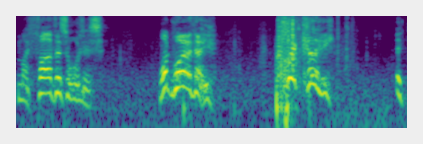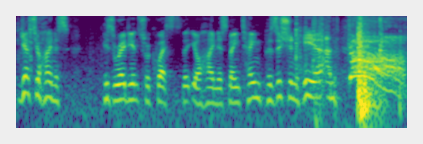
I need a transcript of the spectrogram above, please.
My father's orders. What were they? Quickly! Uh, yes, Your Highness. His Radiance requests that Your Highness maintain position here and. Ah!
